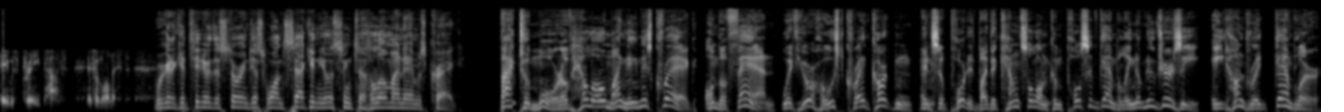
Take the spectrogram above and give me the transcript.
it was pretty bad, if I'm honest. We're going to continue the story in just one second. You're listening to Hello, my name is Craig. Back to more of Hello, my name is Craig on The Fan with your host, Craig Carton, and supported by the Council on Compulsive Gambling of New Jersey, 800 Gambler.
